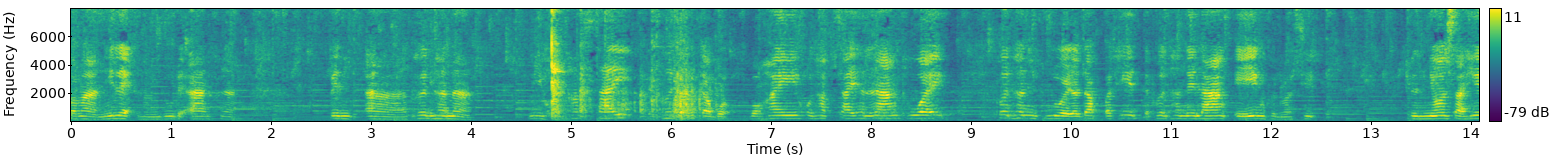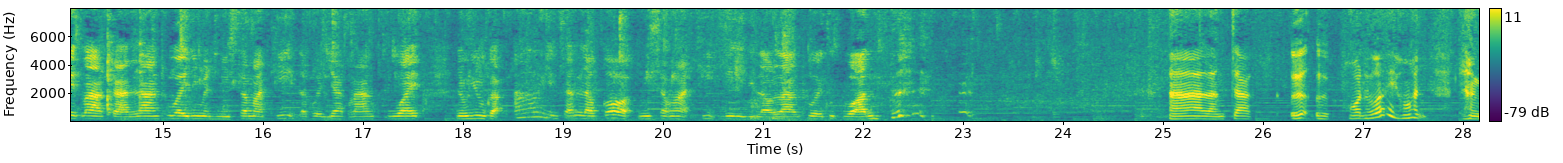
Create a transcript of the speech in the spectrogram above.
ประมาณนี้แหละน้องยูได้อ่านค่ะเป็นอ่าเพิ่นท่าน่ะมีคนฮับไซต์แต่เพิ่อนท่านก็บ่บ่ให้คนฮับไซต์ท่านล้างถ้วย เพิ่อนท่านรวยระดับประเทศ แต่เพิ่อนท่านได้ล้างเองเพิ่อนว่าสิเป็นย้อนสาเหตุว่าการล้างถ้วยนี่มันมีสมาธิแล้วเพิ่อนอยากล้างถ้วย น้องยูก็อ้าวอย่างฉันเราก็มีสมาธิดีเราล้างถ้วยทุกวัน อ่าหลังจากเออเออฮอนเฮ้ยฮอนหลัง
